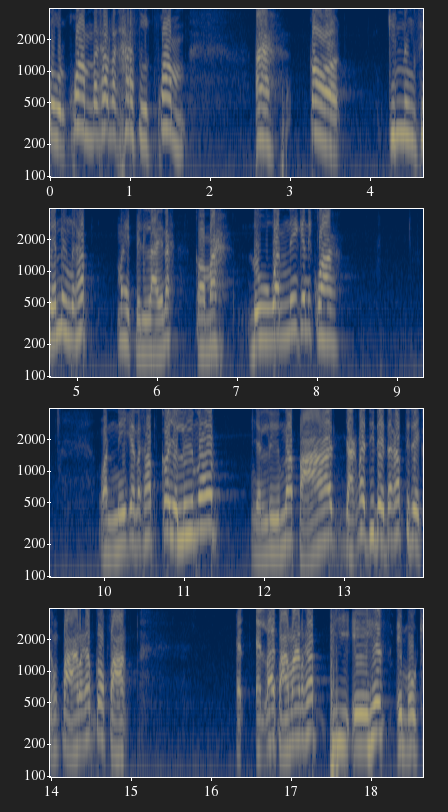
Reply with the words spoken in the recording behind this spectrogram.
สูตรคว่ำนะครับ ราคาสูตรคว่ำ อะก็กินหนึ่งเสียหนึ่งนะครับ ไม่เป็นไรนะ ก็มา ดูวันนี้กันดีกว่า วันนี้กันนะครับ ก็อย่าลืมนะครับ อย่าลืมนะป๋าอยากได้ทีเด็ดนะครับทีเด็ดของป๋านะครับ ก็ฝากแอดแอดไลน์ป๋ามานะครับ P A H M O K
